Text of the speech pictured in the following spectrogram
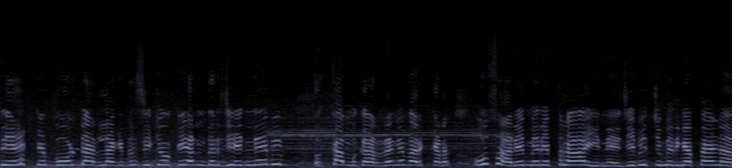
ਦੇਖ ਕੇ ਬਹੁਤ ਡਰ ਲੱਗਦਾ ਸੀ ਕਿਉਂਕਿ ਅੰਦਰ ਜਿੰਨੇ ਵੀ ਕੰਮ ਕਰ ਰਹੇ ਨੇ ਵਰਕਰ ਉਹ ਸਾਰੇ ਮੇਰੇ ਭਰਾ ਹੀ ਨੇ ਜੀ, ਵਿੱਚ ਮੇਰੀਆਂ ਭੈਣਾਂ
